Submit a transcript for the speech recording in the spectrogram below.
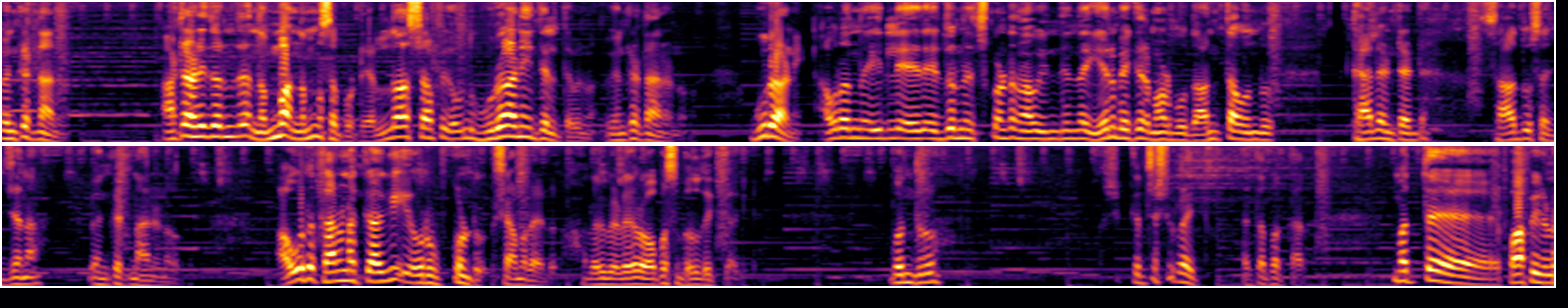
ವೆಂಕಟನಾರಾಯಣ. ಆಟ ಆಡಿದ್ರು ಅಂದರೆ ನಮ್ಮ ನಮ್ಮ ಸಪೋರ್ಟ್ ಎಲ್ಲ ಸ್ಟಾಫಿಗೆ ಒಂದು ಗುರಾಣಿ ಅಂತ ಹೇಳ್ತೇವೆ ನಾವು ವೆಂಕಟನಾರಾಯಣ ಗುರಾಣಿ. ಅವರನ್ನು ಇಲ್ಲಿ ಎದುರು ನಿಲ್ಸ್ಕೊಂಡು ನಾವು ಇಂದಿಂದ ಏನು ಬೇಕಾದ್ರೆ ಮಾಡ್ಬೋದು ಅಂಥ ಒಂದು ಟ್ಯಾಲೆಂಟೆಡ್ ಸಾಧು ಸಜ್ಜನ ವೆಂಕಟನಾರಾಯಣ ಅವರು ಕಾರಣಕ್ಕಾಗಿ ಅವರು ಒಪ್ಕೊಂಡ್ರು ಶ್ಯಾಮರಾಯರು ರವಿ ಬೆಳಗಾರ ವಾಪಸ್ ಬರೋದಕ್ಕಾಗಿ. ಬಂದರು, ಕೆಲಸ ಶುರು ಆಯಿತು ಅತ್ತ ಪ್ರಕಾರ. ಮತ್ತು ಪಾಪಿಗಳ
